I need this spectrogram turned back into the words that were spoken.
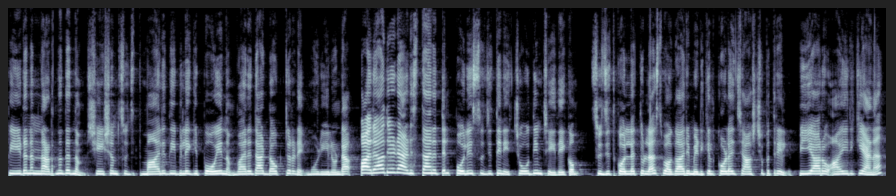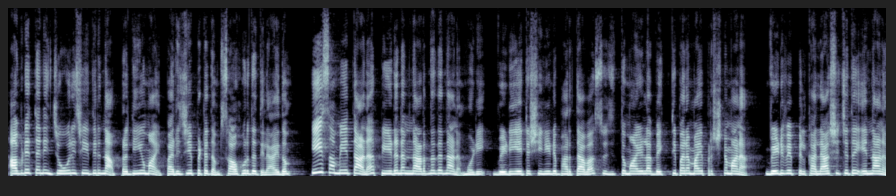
പീഡനം നടന്നതെന്നും ശേഷം സുജിത്ത് മാലദ്വീപിലേക്ക് പോയെന്നും വനിതാ ഡോക്ടറുടെ മൊഴിയിലുണ്ട്. പരാതിയുടെ അടിസ്ഥാനത്തിൽ പോലീസ് സുജിത്തിനെ ചോദ്യം ചെയ്തേക്കും. സുജിത്ത് കൊല്ലത്തുള്ള സ്വകാര്യ മെഡിക്കൽ കോളേജ് ആശുപത്രിയിൽ പി ആർഒ ആയിരിക്കെയാണ് അവിടെ തന്നെ ജോലി ചെയ്തിരുന്ന പ്രതിയുമായി പരിചയപ്പെട്ടതും സൗഹൃദത്തിലായതും. ഈ സമയത്താണ് പീഡനം നടന്നതെന്നാണ് മൊഴി. വെടിയേറ്റ ഷിനിയുടെ ഭർത്താവ് സുജിത്തുമായുള്ള വ്യക്തിപരമായ പ്രശ്നമാണ് വെടിവെപ്പിൽ കലാശിച്ചത് എന്നാണ്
